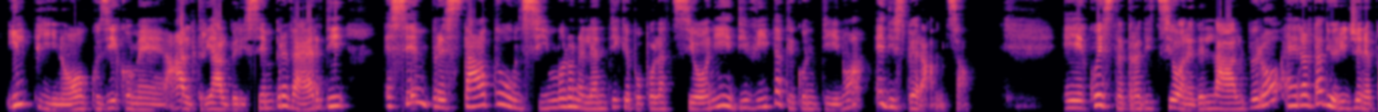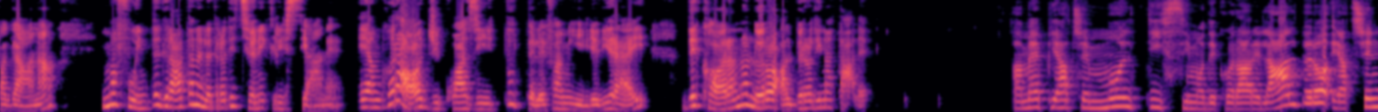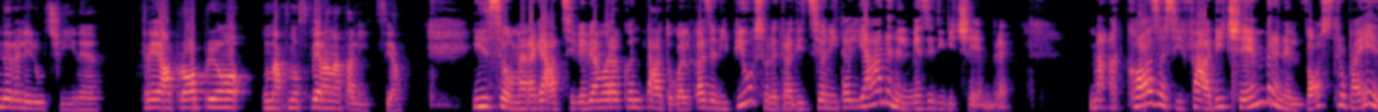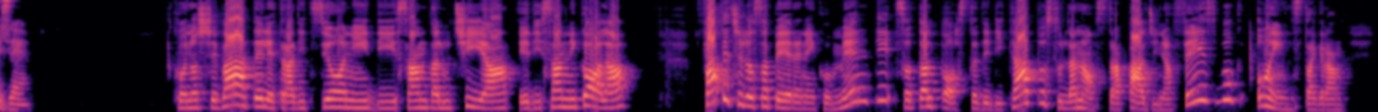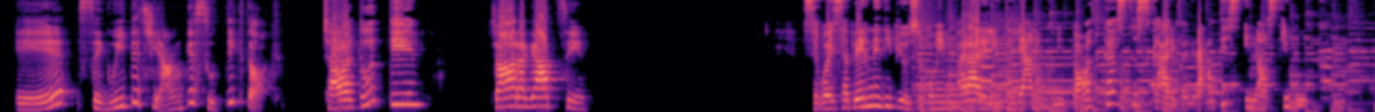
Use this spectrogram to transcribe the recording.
Il pino, così come altri alberi sempreverdi, è sempre stato un simbolo nelle antiche popolazioni di vita che continua e di speranza. E questa tradizione dell'albero è in realtà di origine pagana, ma fu integrata nelle tradizioni cristiane e ancora oggi quasi tutte le famiglie, direi, decorano il loro albero di Natale. A me piace moltissimo decorare l'albero e accendere le lucine. Crea proprio un'atmosfera natalizia. Insomma, ragazzi, vi abbiamo raccontato qualcosa di più sulle tradizioni italiane nel mese di dicembre. Ma a cosa si fa a dicembre nel vostro paese? Conoscevate le tradizioni di Santa Lucia e di San Nicola? Fatecelo sapere nei commenti sotto al post dedicato sulla nostra pagina Facebook o Instagram e seguiteci anche su TikTok. Ciao a tutti! Ciao ragazzi! Se vuoi saperne di più su come imparare l'italiano con i podcast, scarica gratis i nostri book.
